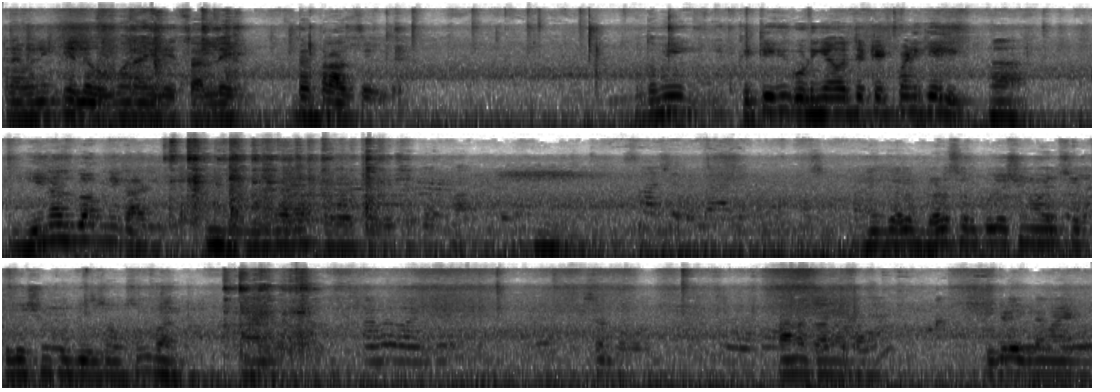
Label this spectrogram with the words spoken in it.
ट्रॅव्हलिंग केलं उभं राहिले चालले. तर त्रास देईल ते. तुम्ही कितीही गुडघ्यावरती ट्रीटमेंट केली. हा. हिनच ब्लॉकनी काढली. गुडघ्याला फरक पडू शकत नाही. आणि त्याला ब्लड सर्क्युलेशन ऑइल सर्क्युलेशन खूप दिवसापासून बंद काना काना काना. इकडे इकडे माझ्याकडे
